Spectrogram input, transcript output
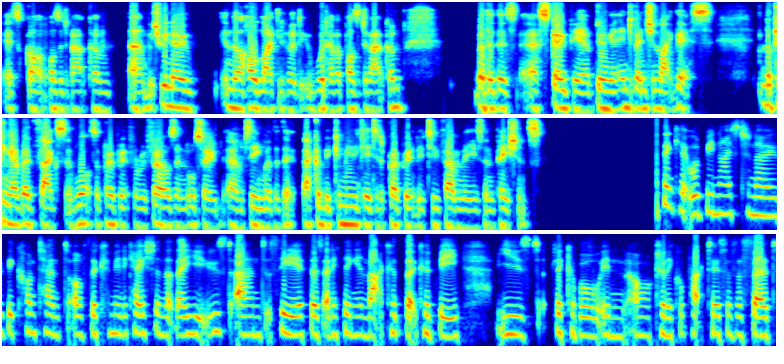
It's got a positive outcome, um, which we know in the whole likelihood it would have a positive outcome. Whether there's a scope here doing an intervention like this, looking at red flags of what's appropriate for referrals and also um, seeing whether that, that can be communicated appropriately to families and patients think it would be nice to know the content of the communication that they used and see if there's anything in that could that could be used applicable in our clinical practice. As I said,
